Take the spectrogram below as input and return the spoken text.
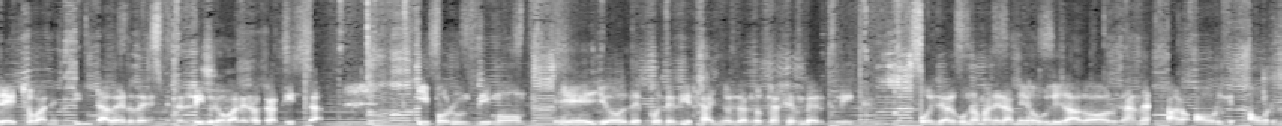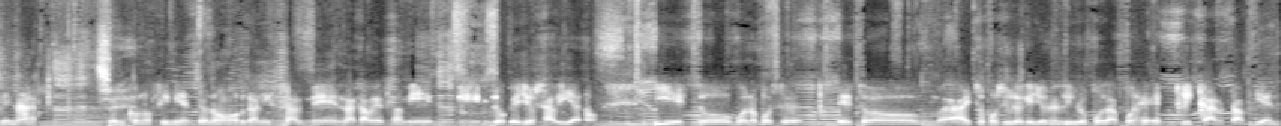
de hecho van en tinta verde, en el libro van en otra tinta. Y por último, eh, yo después de 10 años dando clases en Berkeley, pues de alguna manera me he obligado a, a, ordenar el conocimiento, ¿no? organizarme en la cabeza mi, lo que yo sabía. ¿no? Y esto, bueno, pues eh, esto ha hecho posible que yo en el libro pueda pues explicar también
